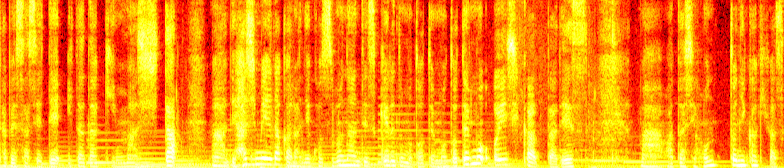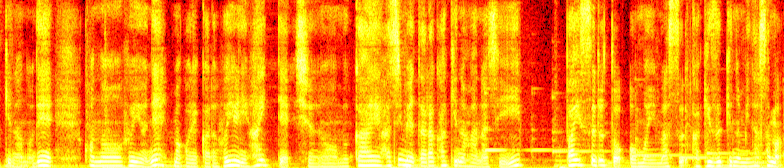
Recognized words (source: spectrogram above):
食べさせていただきました。まあ出始めだからね小粒なんですけれどもとてもとても美味しかったです。まあ私本当に牡蠣が好きなのでこの冬ね、まあ、これから冬に入って旬を迎え始めたら牡蠣の話いっぱいすると思います。柿好きの皆様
